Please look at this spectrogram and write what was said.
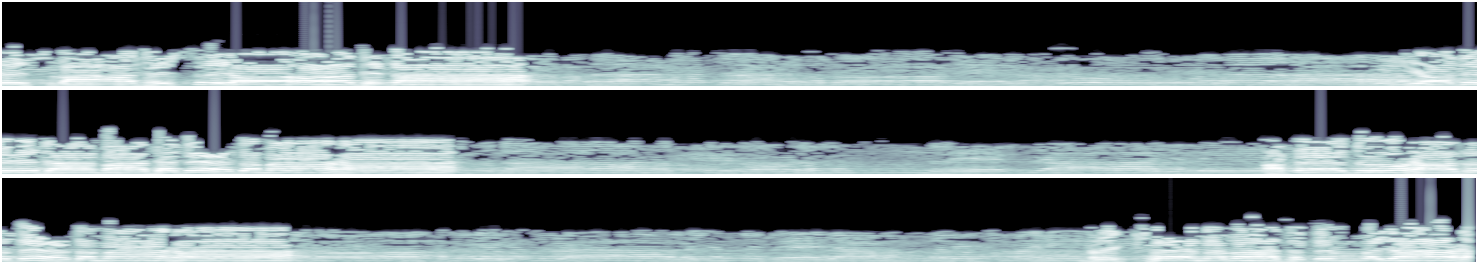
विश्वाधिश्रियोऽधिता यो देशा बाधते दमाः। अपे वृक्षेण वासतिं वयाः।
